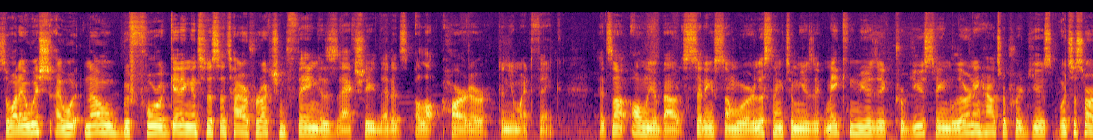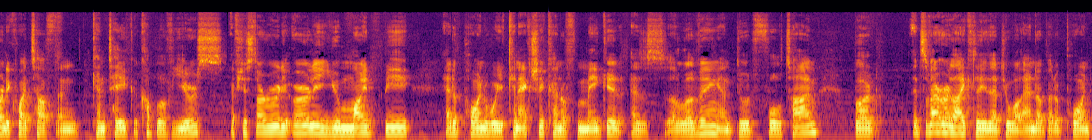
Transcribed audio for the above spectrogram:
So what I wish I would know before getting into this entire production thing is actually that it's a lot harder than you might think. It's not only about sitting somewhere, listening to music, making music, producing, learning how to produce, which is already quite tough and can take a couple of years. If you start really early, you might be at a point where you can actually kind of make it as a living and do it full time, but it's very likely that you will end up at a point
